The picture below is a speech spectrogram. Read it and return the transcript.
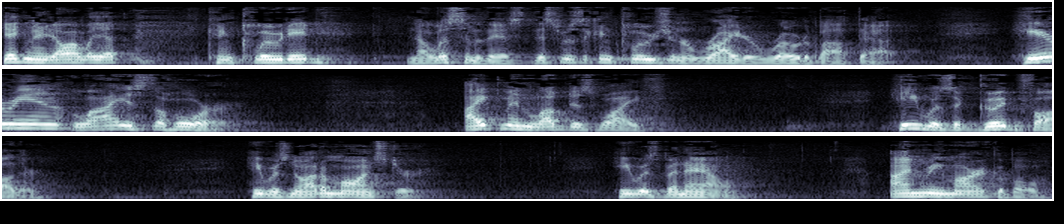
Gegney Elliott concluded, now listen to this, this was the conclusion a writer wrote about that. Herein lies the horror. Eichmann loved his wife. He was a good father. He was not a monster. He was banal, unremarkable,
